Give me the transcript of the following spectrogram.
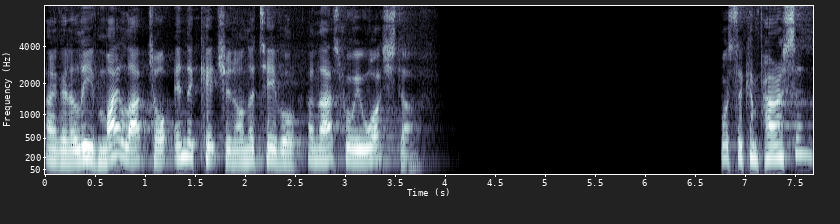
I'm going to leave my laptop in the kitchen on the table, and that's where we watch stuff. What's the comparison?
